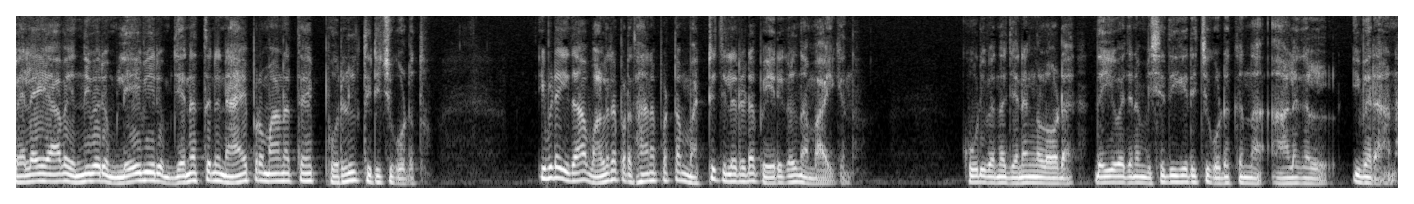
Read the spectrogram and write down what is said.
പെലയാവ് എന്നിവരും ലേവ്യരും ജനത്തിന് ന്യായപ്രമാണത്തെ പൊരുൾ തിരിച്ചു കൊടുത്തു. ഇവിടെ ഇതാ വളരെ പ്രധാനപ്പെട്ട മറ്റു ചിലരുടെ പേരുകൾ നാം വായിക്കുന്നു. കൂടി വന്ന ജനങ്ങളോട് ദൈവവചനം വിശദീകരിച്ചു കൊടുക്കുന്ന ആളുകൾ ഇവരാണ്.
